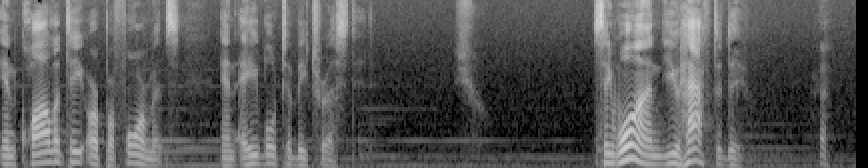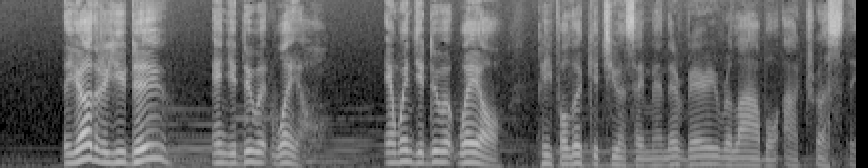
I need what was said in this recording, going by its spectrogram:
in quality or performance and able to be trusted. See, one, you have to do. The other, you do, and you do it well. And when you do it well, people look at you and say, Man, they're very reliable. I trust them.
